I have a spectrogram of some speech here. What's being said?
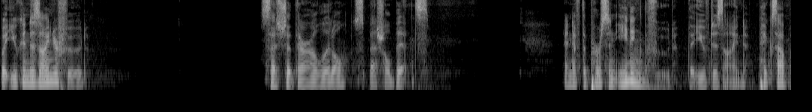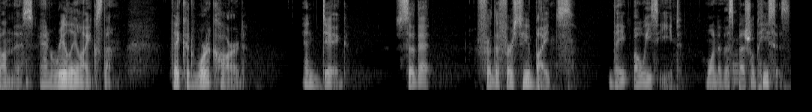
But you can design your food such that there are little special bits. And if the person eating the food that you've designed picks up on this and really likes them, they could work hard and dig so that for the first few bites, they always eat one of the special pieces.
